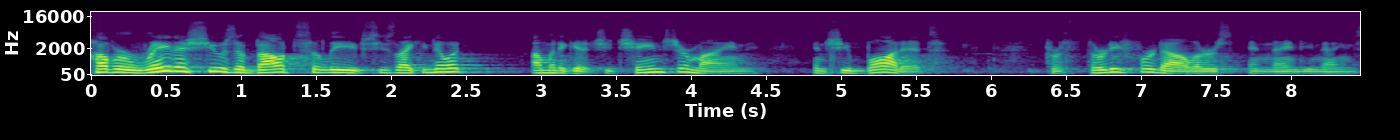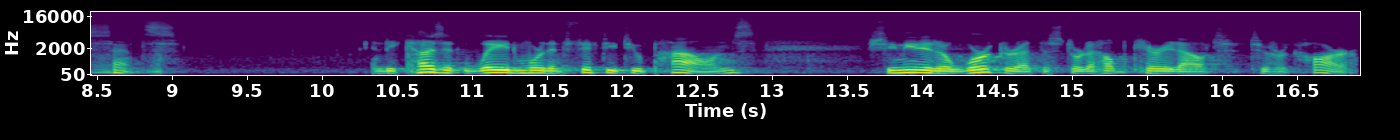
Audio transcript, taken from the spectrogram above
However, right as she was about to leave, she's like, you know what? I'm going to get it. She changed her mind and she bought it for $34.99. And because it weighed more than 52 pounds, she needed a worker at the store to help carry it out to her car.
